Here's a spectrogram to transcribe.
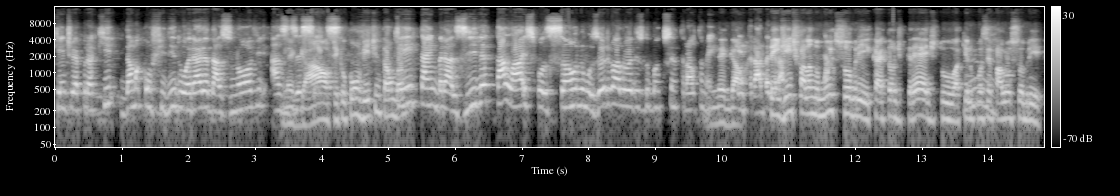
Quem estiver por aqui, dá uma conferida, o horário é das 9 às Legal, 16. Legal, fica o convite então. Quem está em Brasília, está lá a exposição no Museu de Valores do Banco Central também. Legal. Entrada Tem gratuita. gente falando muito sobre cartão de crédito, aquilo hum. que você hum. falou sobre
